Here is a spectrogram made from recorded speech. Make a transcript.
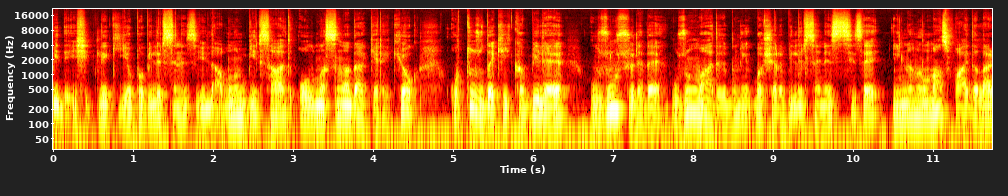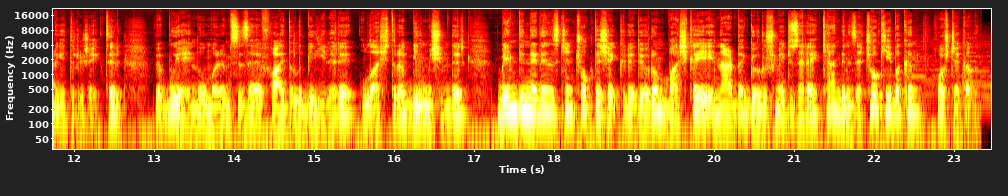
bir değişiklik yapabilirsiniz. İlla bunun bir saat olmasına da gerek yok. 30 dakika bile uzun sürede, uzun vadede bunu başarabilirseniz size inanılmaz faydalar getirecektir. Ve bu yayında umarım size faydalı bilgileri ulaştırabilmişimdir. Beni dinlediğiniz için çok teşekkür ediyorum. Başka yayınlarda görüşmek üzere. Kendinize çok iyi bakın. Hoşçakalın.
